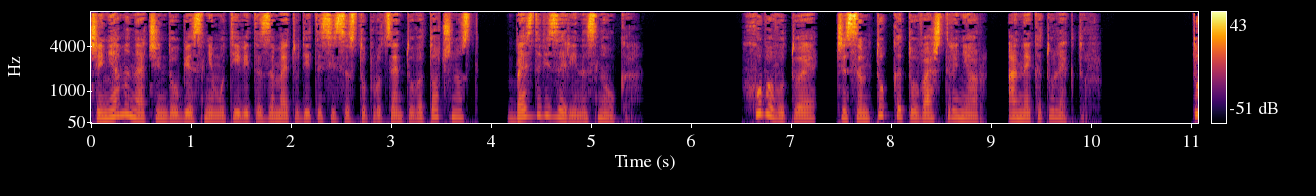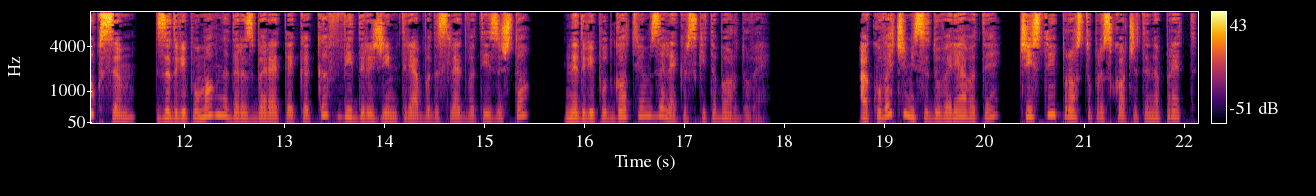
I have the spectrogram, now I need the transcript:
че няма начин да обясня мотивите за методите си със стопроцентова точност, без да ви зарина с наука. Хубавото е, че съм тук като ваш треньор, а не като лектор. Тук съм, за да ви помогна да разберете какъв вид режим трябва да следвате и защо, не да ви подготвям за лекарските бордове. Ако вече ми се доверявате, чисто и просто прескочете напред,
